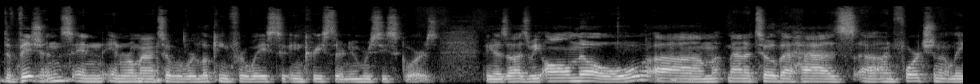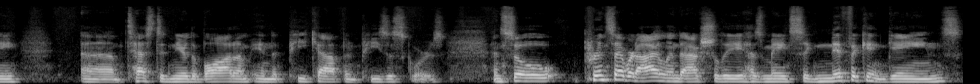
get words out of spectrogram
divisions in, in rural Manitoba were looking for ways to increase their numeracy scores. Because as we all know, um, Manitoba has uh, unfortunately um, tested near the bottom in the PCAP and PISA scores. And so Prince Edward Island actually has made significant gains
